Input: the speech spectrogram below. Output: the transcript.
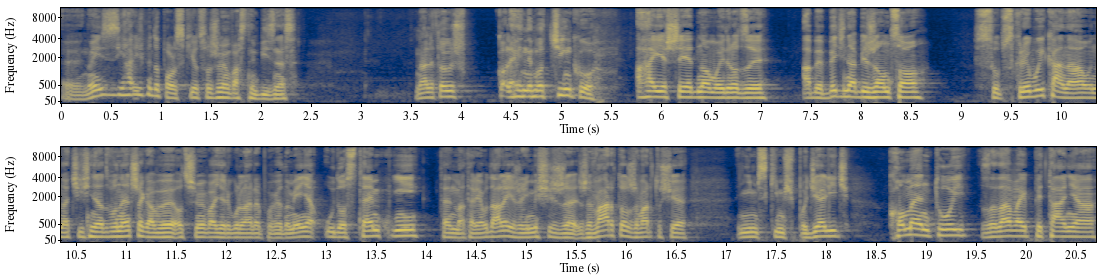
Yy, no i zjechaliśmy do Polski, otworzyłem własny biznes. No ale to już w kolejnym odcinku. Aha, jeszcze jedno, moi drodzy, aby być na bieżąco, subskrybuj kanał, naciśnij na dzwoneczek, aby otrzymywać regularne powiadomienia, udostępnij ten materiał dalej, jeżeli myślisz, że, że warto, że warto się nim z kimś podzielić. Komentuj, zadawaj pytania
